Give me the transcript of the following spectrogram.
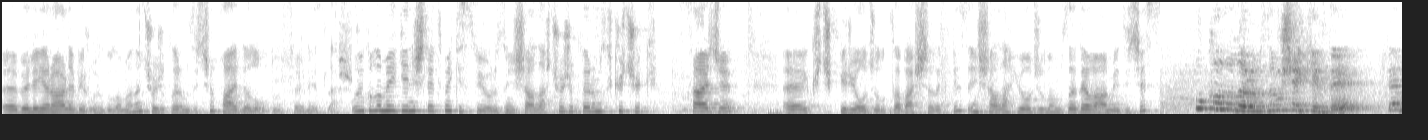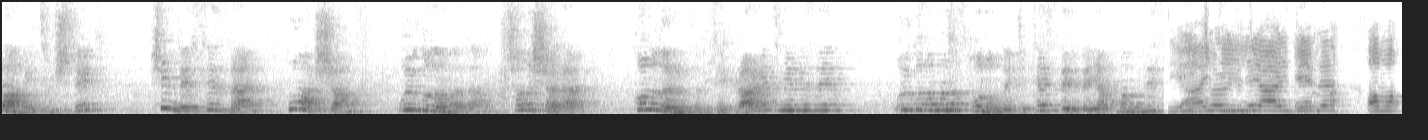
e, böyle yararlı bir uygulamanın çocuklarımız için faydalı olduğunu söylediler. Uygulamayı genişletmek istiyoruz inşallah. Çocuklarımız küçük. Sadece e, küçük bir yolculukla başladık biz. İnşallah yolculuğumuza devam edeceğiz. Bu konularımızı bu şekilde devam etmiştik. Şimdi sizden bu akşam uygulamadan çalışarak konularımızı bir tekrar etmenizi, uygulamanın sonundaki testleri de yapmanızı DID ile em, ava,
